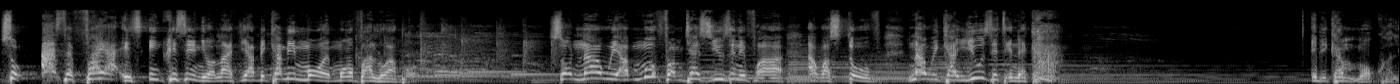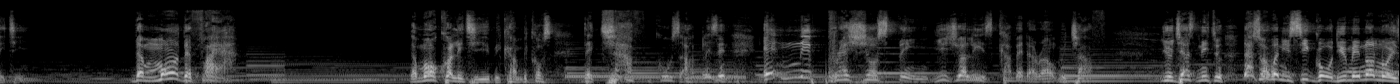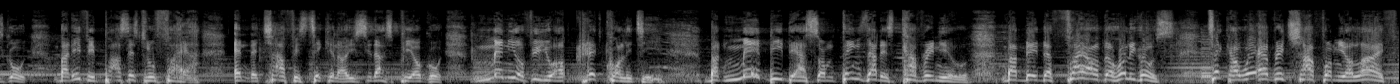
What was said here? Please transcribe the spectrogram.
So as the fire is increasing in your life you are becoming more and more valuable so now we have moved from just using it for our, our stove. Now we can use it in a car. It become more quality. The more the fire, the more quality you become because the chaff goes out. Listen, any precious thing usually is covered around with chaff. You just need to. That's why when you see gold, you may not know it's gold. But if it passes through fire and the chaff is taken out, you see that's pure gold. Many of you, you have great quality. But maybe there are some things that is covering you. But may the fire of the Holy Ghost take away every chaff from your life.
